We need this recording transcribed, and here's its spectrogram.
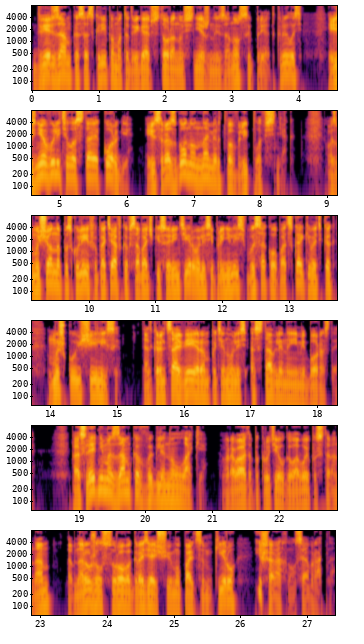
Дверь замка со скрипом, отодвигая в сторону снежные заносы, приоткрылась, из нее вылетела стая корги и с разгону намертво влипла в снег. Возмущенно поскулив и потявков, собачки сориентировались и принялись высоко подскакивать, как мышкующие лисы. От крыльца веером потянулись оставленные ими борозды. Последним из замков выглянул Лаки. Воровато покрутил головой по сторонам, обнаружил сурово грозящую ему пальцем Киру и шарахнулся обратно.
